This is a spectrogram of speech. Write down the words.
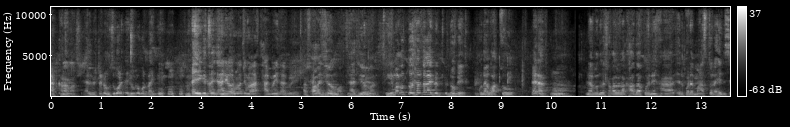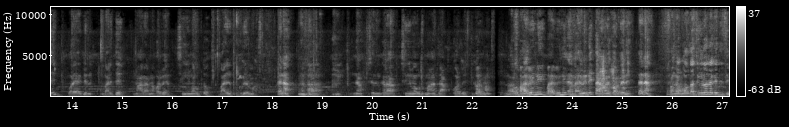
আটখানা মাছ। অ্যালবেস্টারটা উঁচু করেছে শুভ্র করে ভাই ভাই গেছে। জানি ওর মধ্যে মাছ থাকবেই থাকবে আর সবাই জিওর মাছ? হ্যাঁ জিওর মাছ। মাছ তো ওইসব জায়গায় ঢোকে কোথায় গর্ত তাই না? না বন্ধুরা সকালবেলা খাওয়া দাওয়া করিনি আর এরপরে মাছ তো রেখে দিছি পরে একদিন বাড়িতে মা রান্না করবে শিঙি মাগুর তো বাড়ির পুকুরের মাছ। তাই না? না সেদিন কারা শিঙি মাগুর মা যা করবে কি করবে না ভাবিনি ভাবিনি তারপরে করবে না তাই না? সঙ্গে গলদা চিংড়িও রেখে দিছি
